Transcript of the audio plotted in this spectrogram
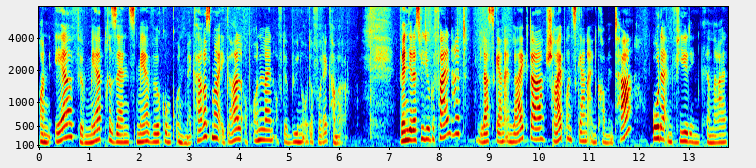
On Air für mehr Präsenz, mehr Wirkung und mehr Charisma, egal ob online, auf der Bühne oder vor der Kamera. Wenn dir das Video gefallen hat, lass gerne ein Like da, schreib uns gerne einen Kommentar oder empfehle den Kanal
